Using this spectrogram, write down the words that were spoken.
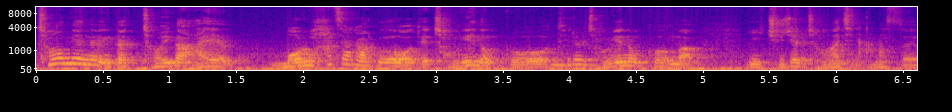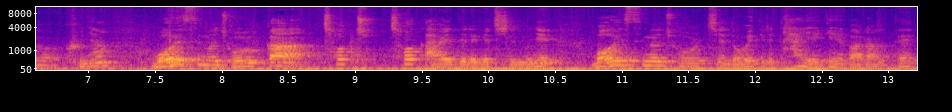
처음에는 그러니까 저희가 아예 뭘 하자라고 어떻게 정해놓고 틀을 정해놓고 막 이 주제를 정하진 않았어요. 그냥 뭐 했으면 좋을까 첫, 주- 첫 아이들에게 질문이 뭐 했으면 좋을지 너희들이 다 얘기해봐라 그때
